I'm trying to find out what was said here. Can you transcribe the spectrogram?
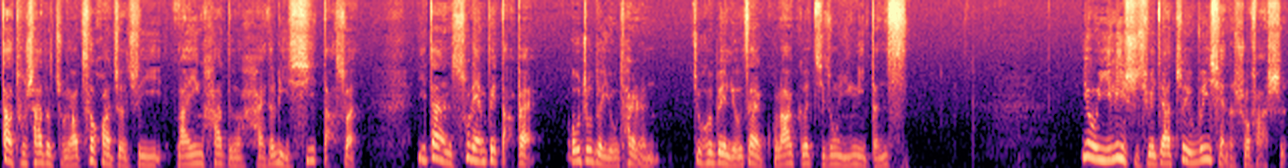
大屠杀的主要策划者之一莱因哈德·海德里希打算，一旦苏联被打败，欧洲的犹太人就会被留在古拉格集中营里等死。右翼历史学家最危险的说法是，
